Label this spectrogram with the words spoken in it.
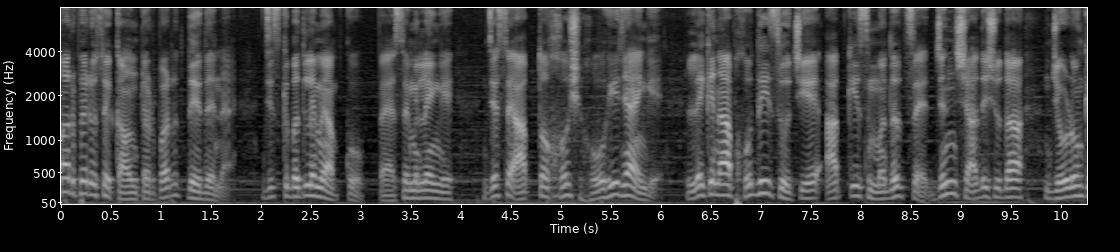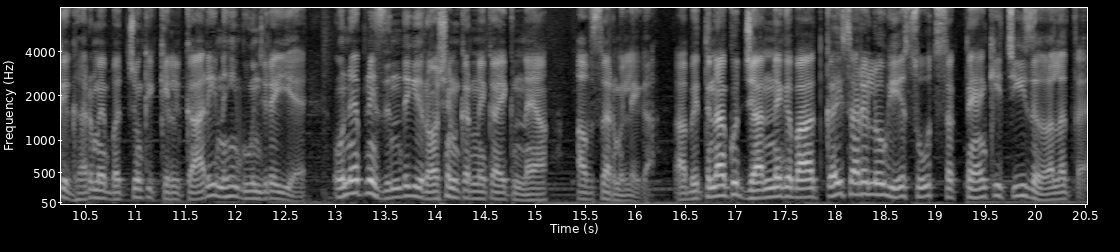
और फिर उसे काउंटर पर दे देना है, जिसके बदले में आपको पैसे मिलेंगे, जिससे आप तो खुश हो ही जाएँगे। लेकिन आप खुद ही सोचिए, आपकी इस मदद से जिन शादीशुदा जोड़ों के घर में बच्चों की किलकारी नहीं गूंज रही है, उन्हें अपनी ज़िंदगी रोशन करने का एक नया अवसर मिलेगा। अब इतना कुछ जानने के बाद कई सारे लोग ये सोच सकते हैं कि चीज़ गलत है।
